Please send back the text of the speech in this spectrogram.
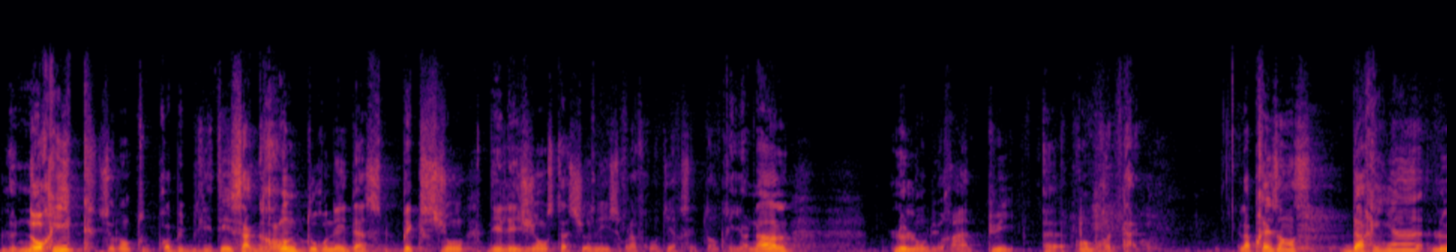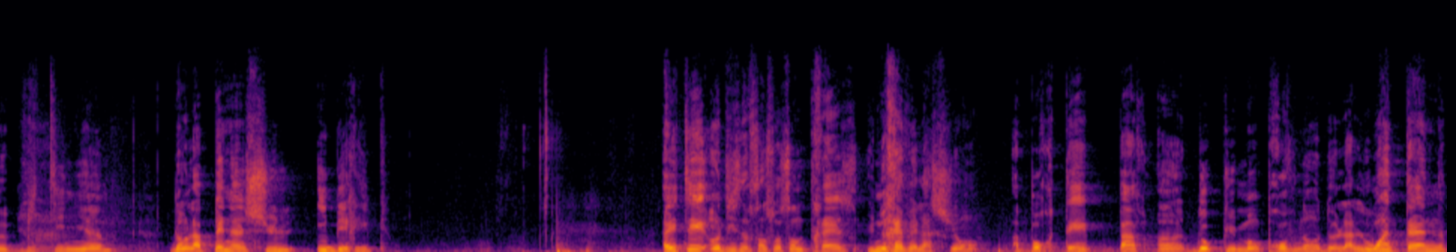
le Norique, selon toute probabilité, sa grande tournée d'inspection des légions stationnées sur la frontière septentrionale, le long du Rhin, puis euh, en Bretagne. La présence d'Arien le Bithynien dans la péninsule ibérique a été en 1973 une révélation apportée par un document provenant de la lointaine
